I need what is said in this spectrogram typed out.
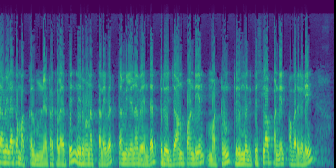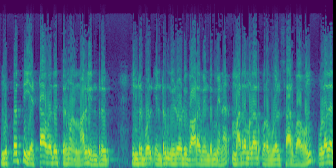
தமிழக மக்கள் முன்னேற்ற கழகத்தின் நிறுவன தலைவர் தமிழின வேந்தர் திரு ஜான் பாண்டியன் மற்றும் திருமதி பிஸ்லா பாண்டியன் அவர்களின் முப்பத்தி எட்டாவது திருமண நாள் இன்று. இன்று போல் என்றும் நீடோடி வாழ வேண்டும் என மருதமலர் உறவுகள் சார்பாகவும் உலக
